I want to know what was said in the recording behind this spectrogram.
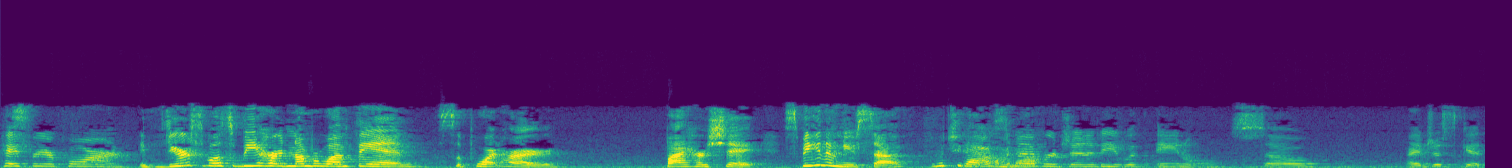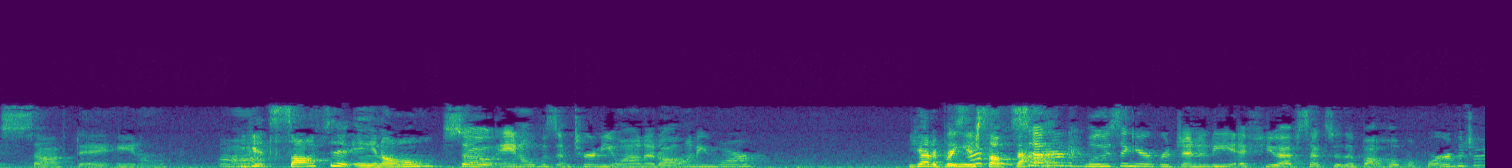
pay for your porn. If you're supposed to be her number one fan, support her. Buy her shit. Speaking of new stuff, what you got Lost coming my out? virginity with anal, so I just get soft at anal. Aw. You get soft at anal. so anal doesn't turn you on at all anymore. You got to bring Is yourself that back. considered losing your virginity if you have sex with a butthole before a vagina?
